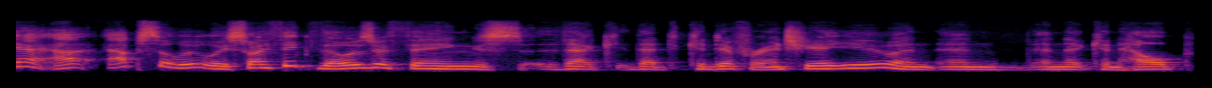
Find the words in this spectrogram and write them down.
Yeah, absolutely. So I think those are things that that can differentiate you and and and that can help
